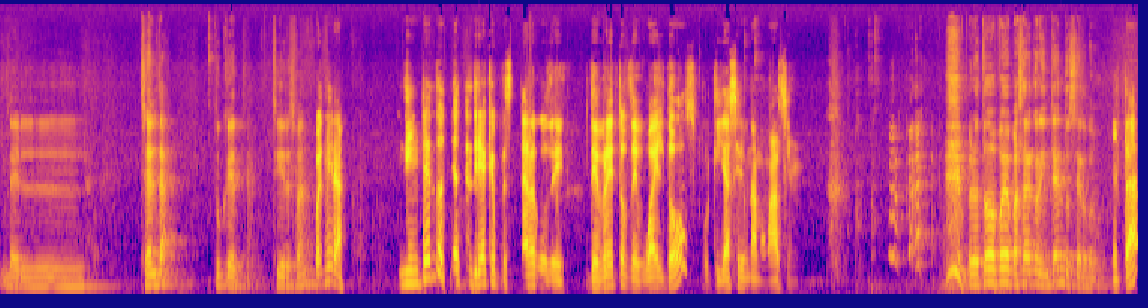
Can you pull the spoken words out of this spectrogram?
del. Zelda? ¿Tú que si eres fan? Pues mira, Nintendo ya tendría que presentar algo de, de Breath of the Wild 2, porque ya sería una mamá sin. Pero todo puede pasar con Nintendo, cerdo. ¿Está?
